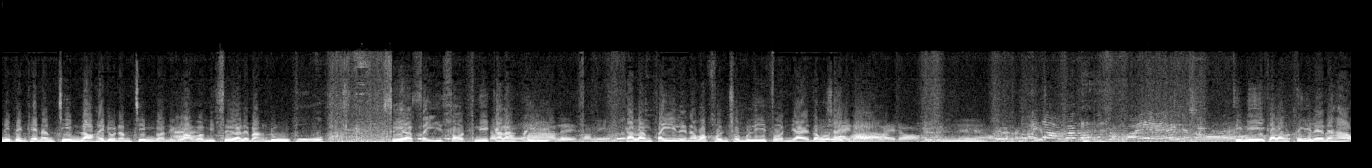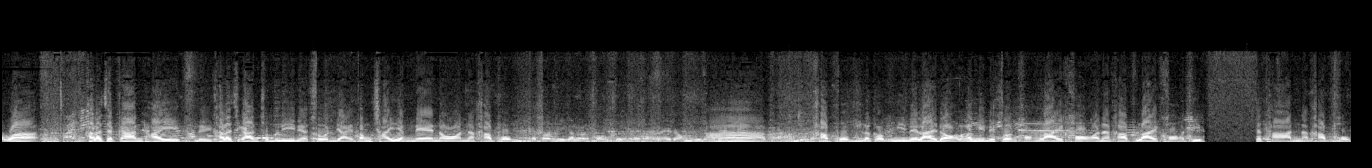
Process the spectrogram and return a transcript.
นี่เป็นแค่น้ำจิ้มเราให้ดูน้ำจิ้มก่อนดีกว่าว่ามีเสื้ออะไรบ้างดูโหเสื้อสีสดนี่การันตีกำลังมาเลยตอนนี้การันตีเลยนะว่าคนชลบุรีส่วนใหญ่ต้องใช้ผ้าลายดอกลายดอกกำลังเก็บ ที่นี่การันตีเลยนะฮะว่าข้าราชการไทยหรือข้าราชการชลบุรีเนี่ยส่วนใหญ่ต้องใช้อย่างแน่นอนนะครับผมแต่ตอนนี้กำลังส่งเสริมให้ใส่ลายดอกอยู่นะอ่าครับผมแล้วก็มีในลายดอกแล้วก็มีในส่วนของลายขอนะครับ ลายขอที่จะทานนะครับผม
